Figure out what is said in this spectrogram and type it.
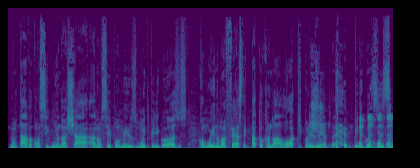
Não estava conseguindo achar, a não ser por meios muito perigosos, como ir numa festa que está tocando a Loki, por exemplo, é perigosíssimo.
